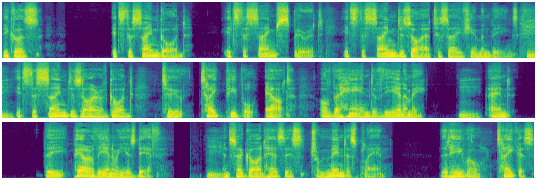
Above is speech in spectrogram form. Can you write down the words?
because it's the same God, it's the same Spirit, it's the same desire to save human beings, Mm, it's the same desire of God to take people out of the hand of the enemy. mm, And the power of the enemy is death. mm. And so God has this tremendous plan that He will take us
